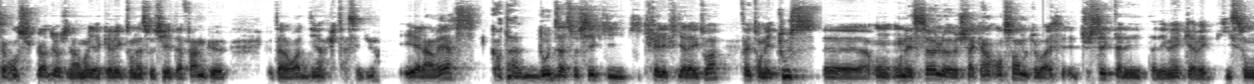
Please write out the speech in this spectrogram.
vraiment super dur. Généralement, il y a qu'avec ton associé et ta femme que que tu as le droit de dire putain c'est dur. Et à l'inverse, quand tu as d'autres associés qui, qui créent les filiales avec toi, en fait on est tous, euh, on, on, est seuls euh, chacun ensemble, tu vois. tu sais que t'as des t'as des mecs avec qui sont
